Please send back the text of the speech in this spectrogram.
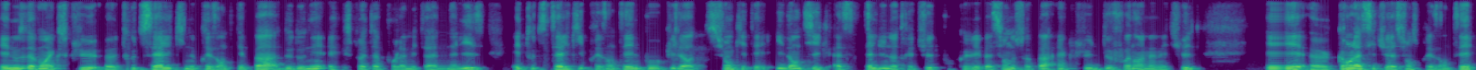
et nous avons exclu euh, toutes celles qui ne présentaient pas de données exploitables pour la méta-analyse et toutes celles qui présentaient une population qui était identique à celle d'une autre étude pour que les patients ne soient pas inclus deux fois dans la même étude. Et euh, quand la situation se présentait,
